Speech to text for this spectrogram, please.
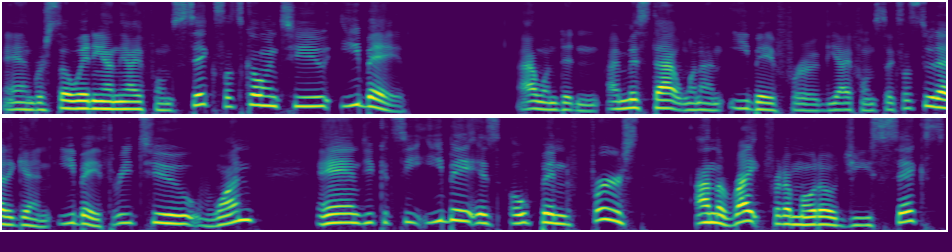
And we're still waiting on the iPhone 6. Let's go into eBay. That one didn't. I missed that one on eBay for the iPhone 6. Let's do that again. eBay 321. And you can see eBay is open first on the right for the Moto G6.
